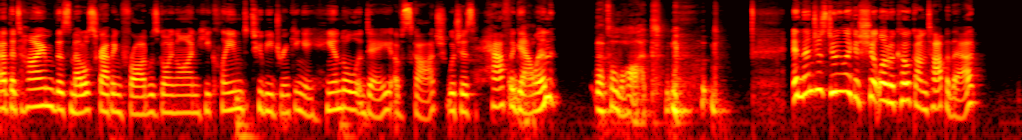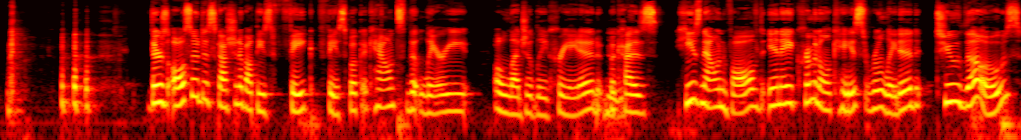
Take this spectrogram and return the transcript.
At the time this metal scrapping fraud was going on, he claimed to be drinking a handle a day of scotch, which is half a, a gallon. That's a lot. and then just doing like a shitload of coke on top of that. There's also discussion about these fake Facebook accounts that Larry allegedly created mm-hmm. because he's now involved in a criminal case related to those.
